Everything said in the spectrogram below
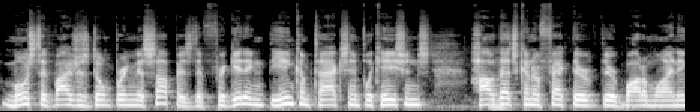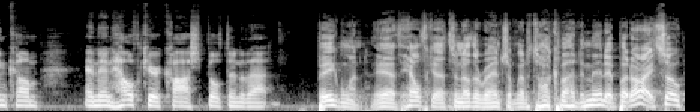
most advisors don't bring this up, is they're forgetting the income tax implications, how mm-hmm. that's going to affect their, their bottom line income, and then healthcare costs built into that. Big one. Yeah, healthcare. That's another wrench I'm going to talk about in a minute. But all right, so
